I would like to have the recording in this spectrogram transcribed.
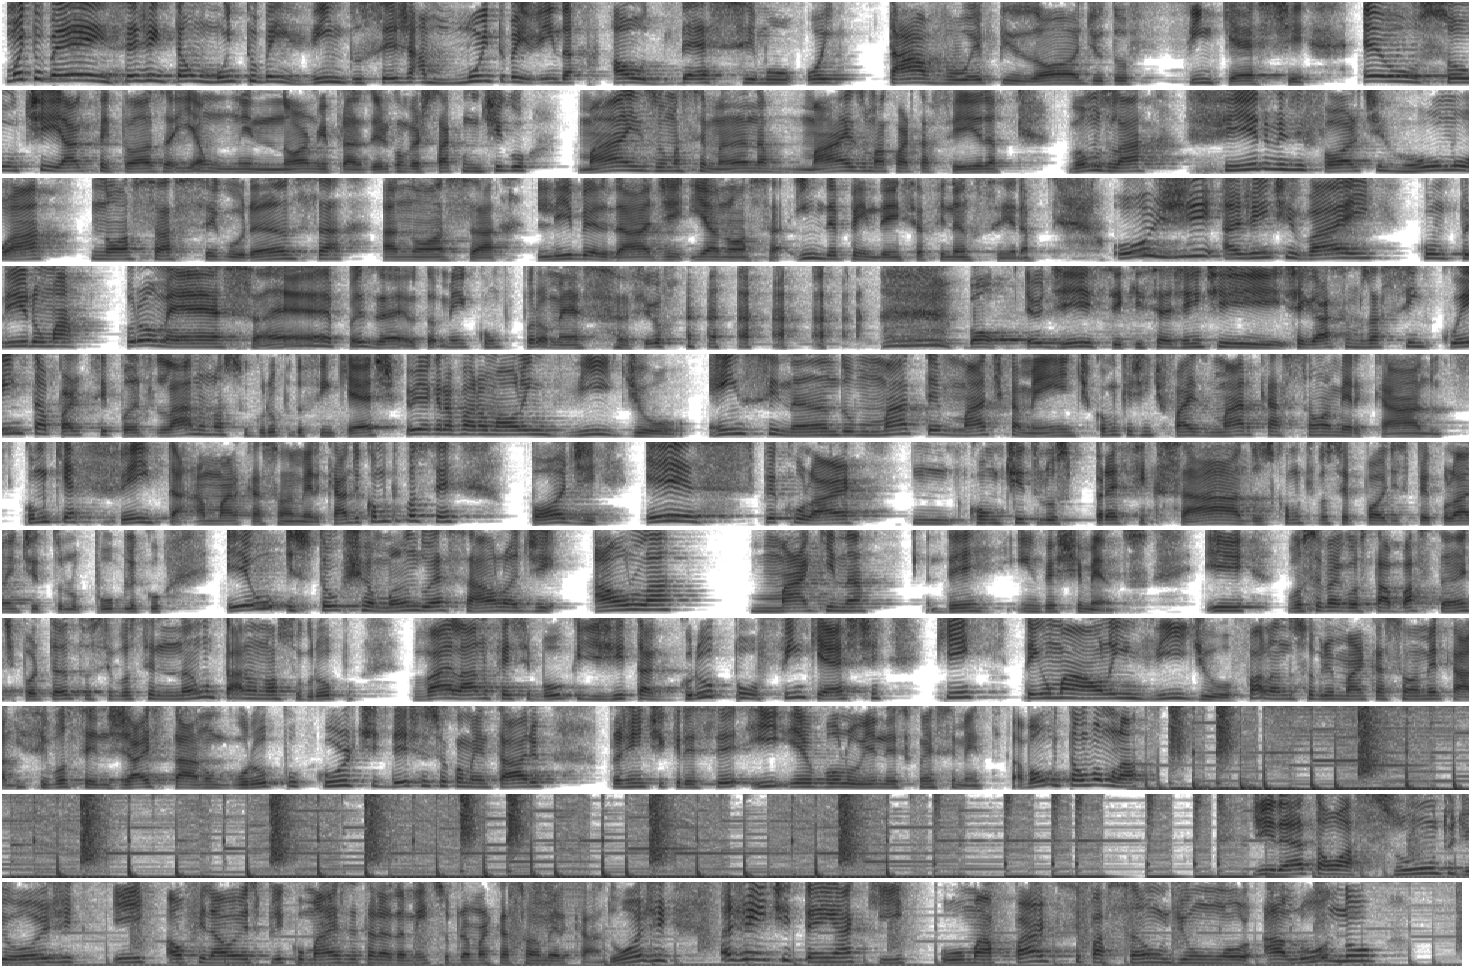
Muito bem, seja então muito bem-vindo, seja muito bem-vinda ao 18 episódio do Fincast. Eu sou o Tiago Feitosa e é um enorme prazer conversar contigo mais uma semana, mais uma quarta-feira. Vamos lá, firmes e forte rumo a nossa segurança, a nossa liberdade e a nossa independência financeira. Hoje a gente vai cumprir uma promessa. É, pois é, eu também cumpro promessa, viu? Bom, eu disse que se a gente chegássemos a 50 participantes lá no nosso grupo do Fincast, eu ia gravar uma aula em vídeo ensinando matematicamente como que a gente faz marcação a mercado, como que é feita a marcação a mercado e como que você pode especular com títulos prefixados, como que você pode especular em título público. Eu estou chamando essa aula de aula magna de investimentos. E você vai gostar bastante, portanto, se você não está no nosso grupo, vai lá no Facebook, digita Grupo Fincast, que tem uma aula em vídeo falando sobre marcação a mercado. E se você já está no grupo, curte, deixa o seu comentário para a gente crescer e evoluir nesse conhecimento, tá bom? Então vamos lá. direto ao assunto de hoje e ao final eu explico mais detalhadamente sobre a marcação a mercado. Hoje a gente tem aqui uma participação de um aluno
